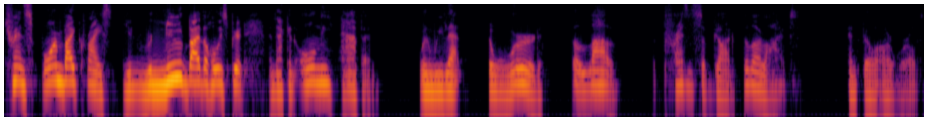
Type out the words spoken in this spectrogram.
Transformed by Christ, renewed by the Holy Spirit. And that can only happen when we let the Word the love, the presence of God fill our lives and fill our world.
